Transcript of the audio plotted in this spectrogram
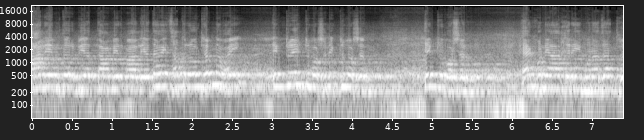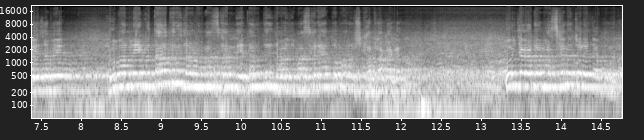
তালিম, তরবিয়ত, তামির, মালিয়া দেয় ছাত্ররা উঠেন না ভাই, একটু একটু বসেন একটু বসেন একটু বসেন। এখনই আখেরি মোনাজাত হয়ে যাবে। রুমাল নিয়ে একটু তাড়াতাড়ি যাও না মাঝখান দিয়ে তাড়াতাড়ি যাও ওই যে মাঝখানে এত মানুষ খা- ফাঁকা কেন ওই জায়গাটার মাঝখানে চলে যাও তোমরা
